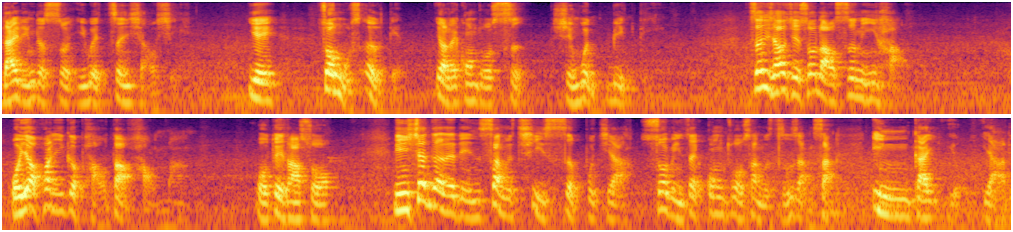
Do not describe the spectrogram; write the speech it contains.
来临的时候，一位曾小姐约中午十二点要来工作室询问命理。曾小姐说：“老师你好，我要换一个跑道好吗？”我对她说：“你现在的脸上的气色不佳，说明在工作上的职场上应该有压力。”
